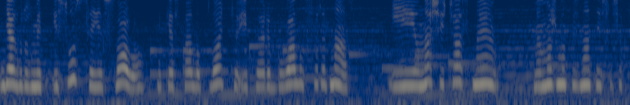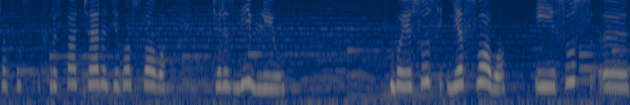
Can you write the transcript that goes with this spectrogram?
як зрозуміти, Ісус це є Слово, яке стало плоттю і перебувало серед нас. І в наш час ми, ми можемо пізнати Ісуса Христа, через Його Слово, через Біблію. Бо Ісус є Слово, і Ісус е,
